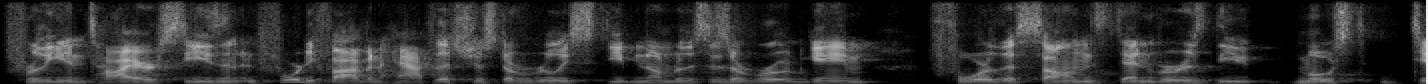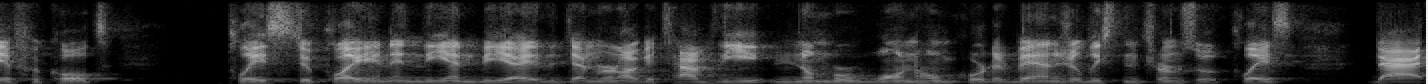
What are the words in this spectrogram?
for the entire season and 45 and a half. That's just a really steep number. This is a road game for the Suns. Denver is the most difficult place to play in in the NBA. The Denver Nuggets have the number one home court advantage, at least in terms of a place that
